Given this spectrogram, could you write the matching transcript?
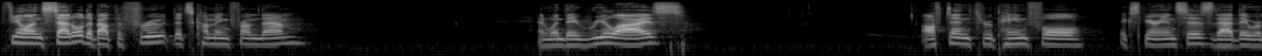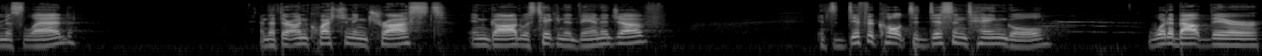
feel unsettled about the fruit that's coming from them. And when they realize, often through painful experiences, that they were misled and that their unquestioning trust in God was taken advantage of, it's difficult to disentangle what about their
